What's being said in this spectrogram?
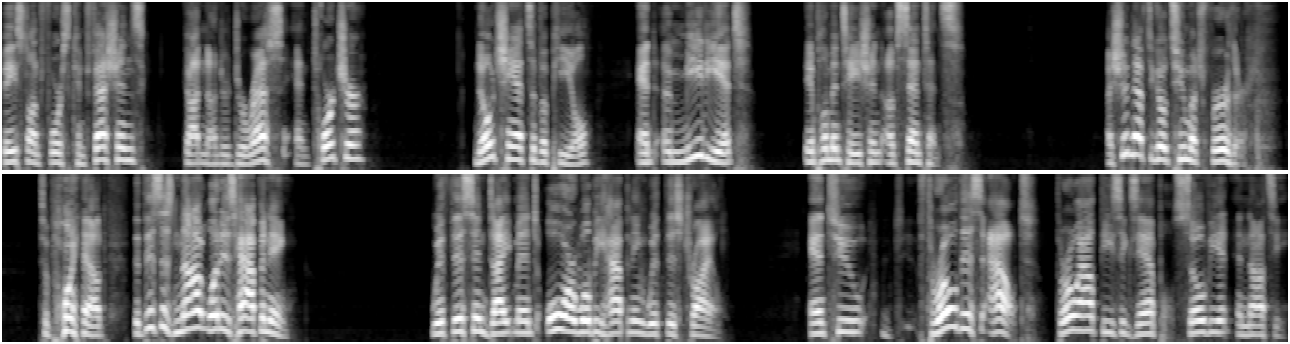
based on forced confessions, gotten under duress and torture, no chance of appeal, and immediate implementation of sentence. I shouldn't have to go too much further to point out that this is not what is happening with this indictment or will be happening with this trial and to throw this out, throw out these examples, Soviet and Nazi,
